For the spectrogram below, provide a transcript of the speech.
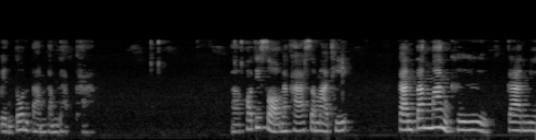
เป็นต้นตามลำดับค่ะ ข้อที่2นะคะ สมาธิ การตั้งมั่นคือการมี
